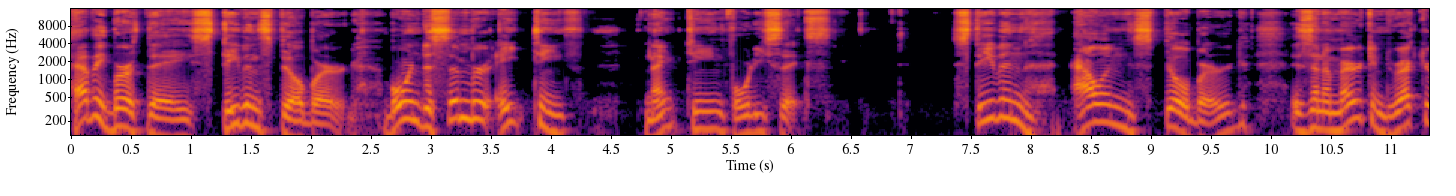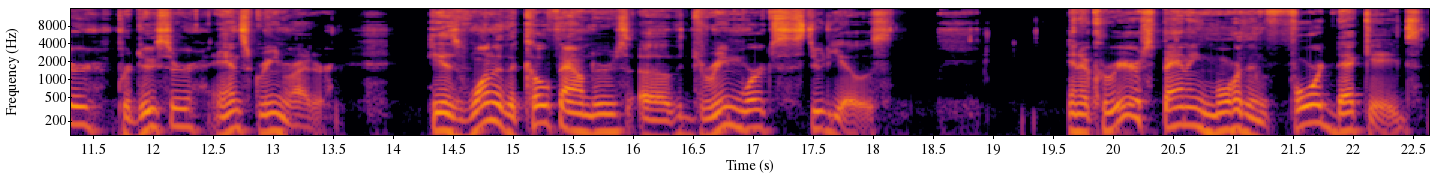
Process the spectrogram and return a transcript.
Happy birthday, Steven Spielberg, born December 18th, 1946. Steven Allen Spielberg is an American director, producer, and screenwriter. He is one of the co founders of DreamWorks Studios. In a career spanning more than four decades,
